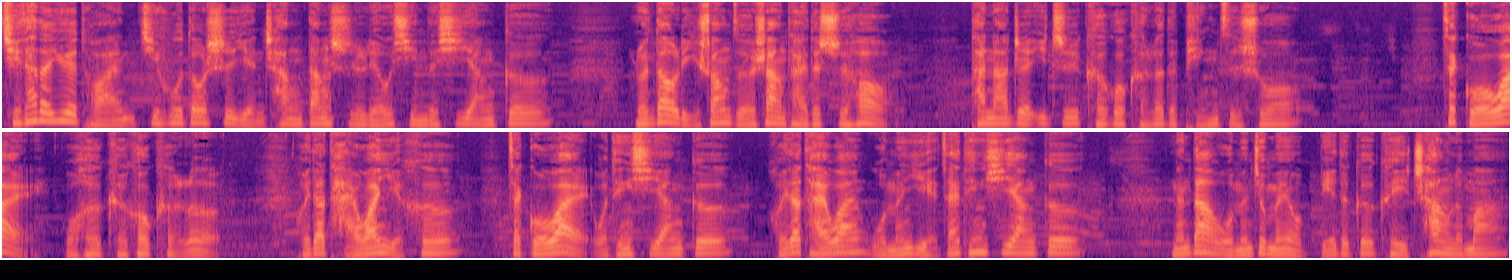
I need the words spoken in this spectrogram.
其他的乐团几乎都是演唱当时流行的西洋歌。轮到李双泽上台的时候，他拿着一支可口可乐的瓶子说。在国外，我喝可口可乐；回到台湾也喝。在国外，我听西洋歌；回到台湾，我们也在听西洋歌。难道我们就没有别的歌可以唱了吗？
